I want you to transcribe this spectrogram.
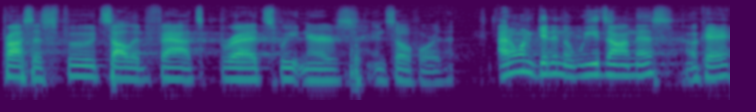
Processed food, solid fats, bread, sweeteners, and so forth. I don't want to get in the weeds on this, okay?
